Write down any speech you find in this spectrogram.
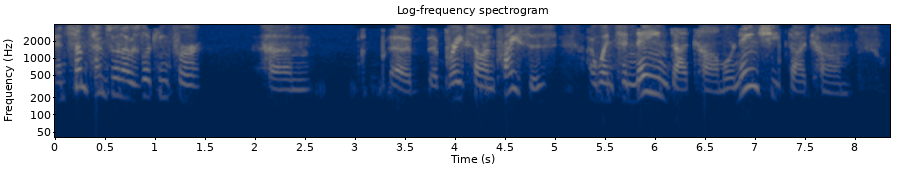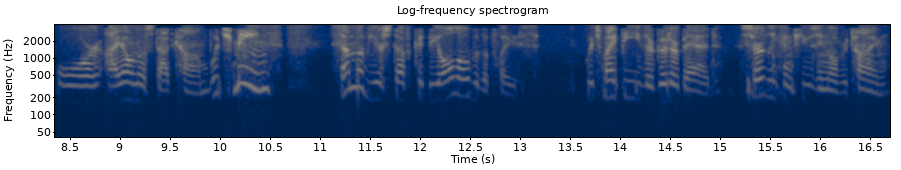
And sometimes when I was looking for um, uh, breaks on prices, I went to name.com or namecheap.com or ionos.com, which means some of your stuff could be all over the place, which might be either good or bad, certainly confusing over time,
